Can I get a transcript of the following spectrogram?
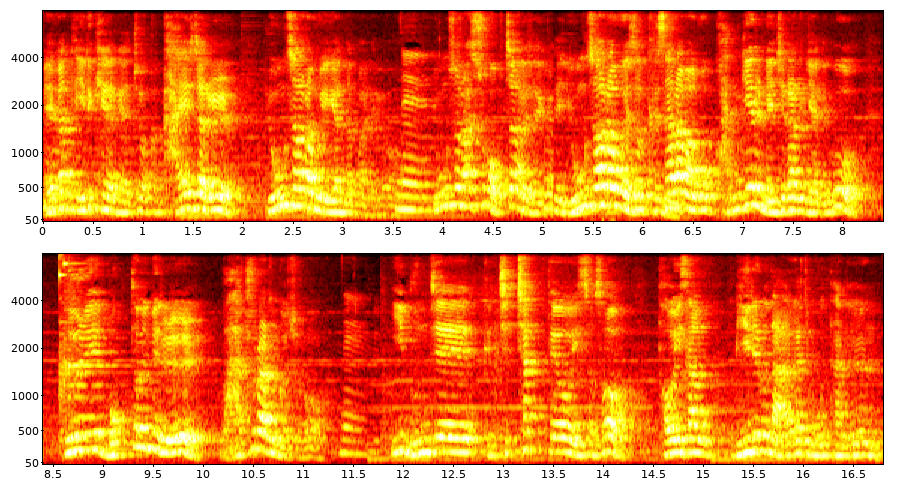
맥한테 이렇게 이야기하죠. 그 가해자를 용서하라고 얘기한단 말이에요. 네. 용서를 할 수가 없잖아요. 저희가. 근데 용서하라고 해서 그 사람하고 관계를 맺으라는 게 아니고 그의 목덜미를 놔주라는 거죠. 네. 이 문제에 그 집착되어 있어서 더 이상 미래로 나아가지 못하는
